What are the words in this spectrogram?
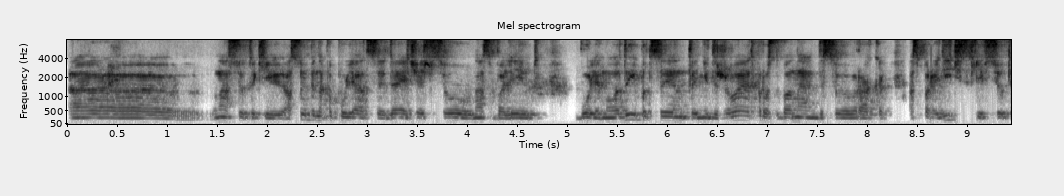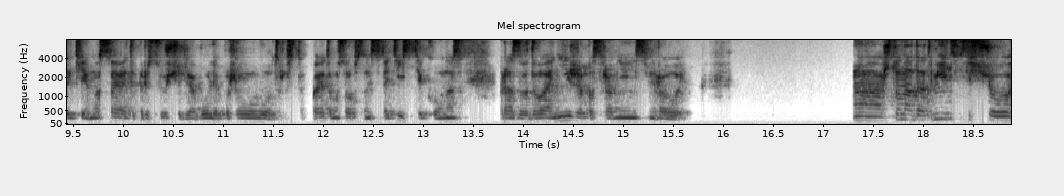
э, у нас все-таки особенно популяция, да, и чаще всего у нас болеют более молодые пациенты, не доживают просто банально до своего рака, а спорадически все-таки МСА это присуще для более пожилого возраста. Поэтому, собственно, статистика у нас раз в два ниже по сравнению с мировой. А, что надо отметить еще,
